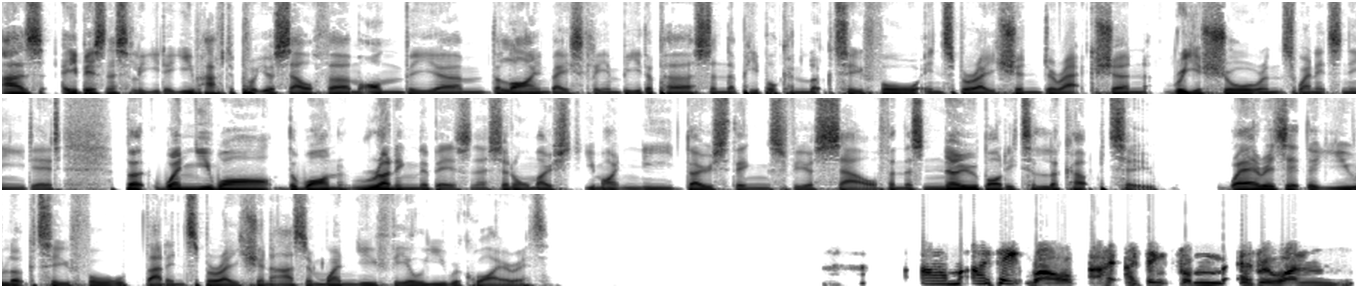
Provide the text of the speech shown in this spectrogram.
as a business leader, you have to put yourself um, on the um, the line basically and be the person that people can look to for inspiration, direction, reassurance when it's needed. But when you are the one running the business and almost you might need those things for yourself and there's nobody to look up to. Where is it that you look to for that inspiration as and when you feel you require it um, I think, well, I, I, think from everyone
